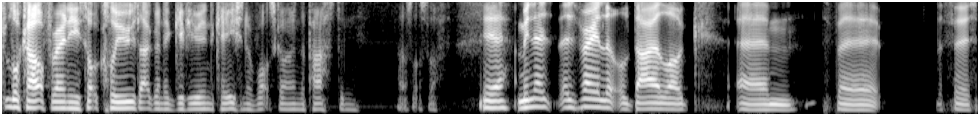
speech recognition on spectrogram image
to look out for any sort of clues that are going to give you an indication of what's going on in the past and that sort of stuff Yeah, I mean, there's there's very little dialogue um, for the first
